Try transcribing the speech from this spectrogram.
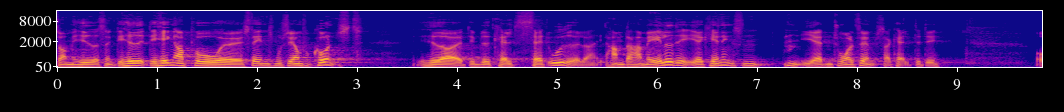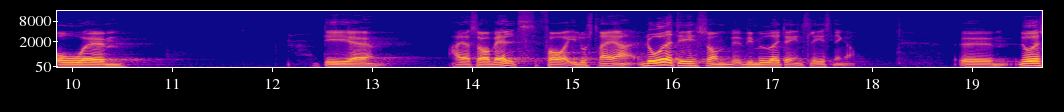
som hedder, det, hedder, det hænger på øh, Statens Museum for Kunst. Det, hedder, det er blevet kaldt Sat ud, eller ham, der har malet det, Erik Henningsen, i 1892 har kaldt det det. Og øh, det øh, har jeg så valgt for at illustrere noget af det, som vi møder i dagens læsninger. Øh, noget af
